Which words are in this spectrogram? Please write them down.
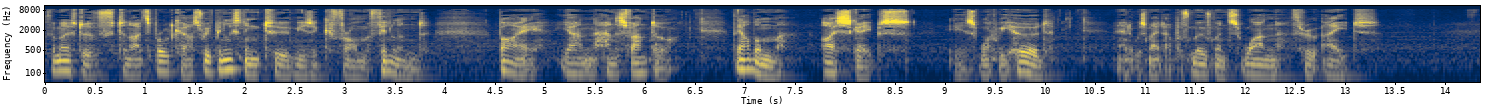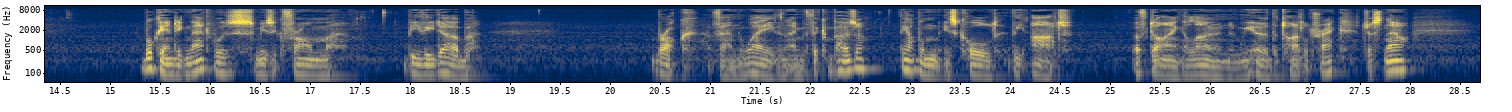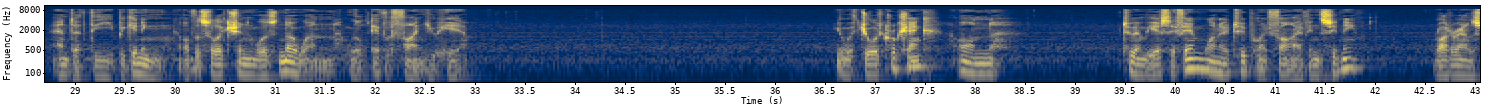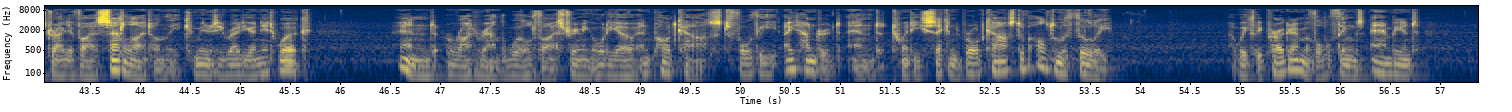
For most of tonight's broadcast, we've been listening to music from Finland by Jan Hannesvanto. The album Icescapes is what we heard, and it was made up of movements 1 through 8. Bookending that was music from bvdub. Brock Van Wey, the name of the composer. The album is called The Art of Dying Alone, and we heard the title track just now and at the beginning of the selection was No One Will Ever Find You Here. You're with George Cruikshank on 2MBS FM 102.5 in Sydney, right around Australia via satellite on the Community Radio Network, and right around the world via streaming audio and podcast for the 822nd broadcast of Ultima Thule, a weekly program of all things ambient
